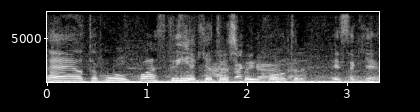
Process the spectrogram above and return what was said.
é, eu tô com, com a Astrinha aqui, eu ah, trouxe pro encontro. Esse aqui é,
